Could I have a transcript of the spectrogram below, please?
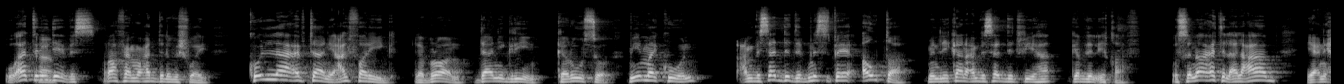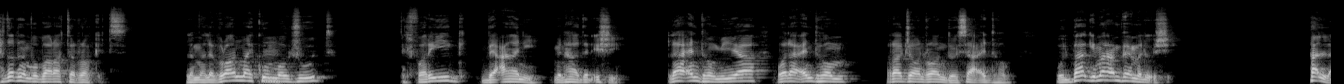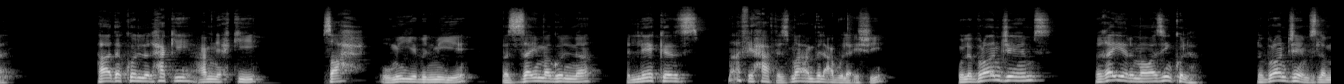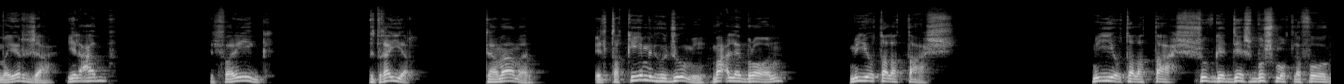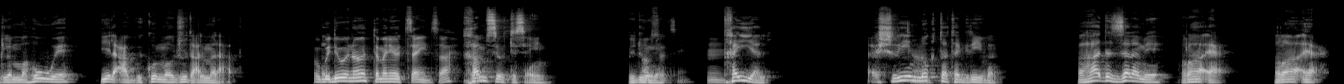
وأنتوني آه. ديفيس رافع معدله بشوي كل لاعب تاني على الفريق لبرون داني جرين كاروسو مين ما يكون عم بسدد بنسبة أوطى من اللي كان عم بسدد فيها قبل الإيقاف وصناعة الألعاب يعني حضرنا مباراة الروكيتس. لما لبرون ما يكون م. موجود الفريق بيعاني من هذا الإشي. لا عندهم إياه ولا عندهم راجون روندو يساعدهم. والباقي ما عم بيعملوا إشي. هلا هذا كل الحكي عم نحكيه صح؟ ومية بالمية. بس زي ما قلنا الليكرز ما في حافز ما عم بيلعبوا لإشي ولبرون جيمس غير الموازين كلها. لبرون جيمس لما يرجع يلعب الفريق بتغير تماما. التقييم الهجومي مع لبرون 113 113 شوف قديش بشمط لفوق لما هو يلعب ويكون موجود على الملعب. وبدونه 98 صح؟ 95 بدونه 95 مم. تخيل. 20 آه. نقطة تقريبا. فهذا الزلمة رائع. رائع.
